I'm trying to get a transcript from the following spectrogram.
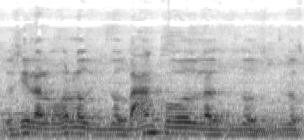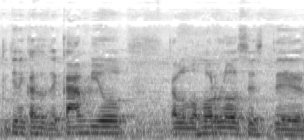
Es decir, a lo mejor los, los bancos, los, los, que tienen casas de cambio, a lo mejor los este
